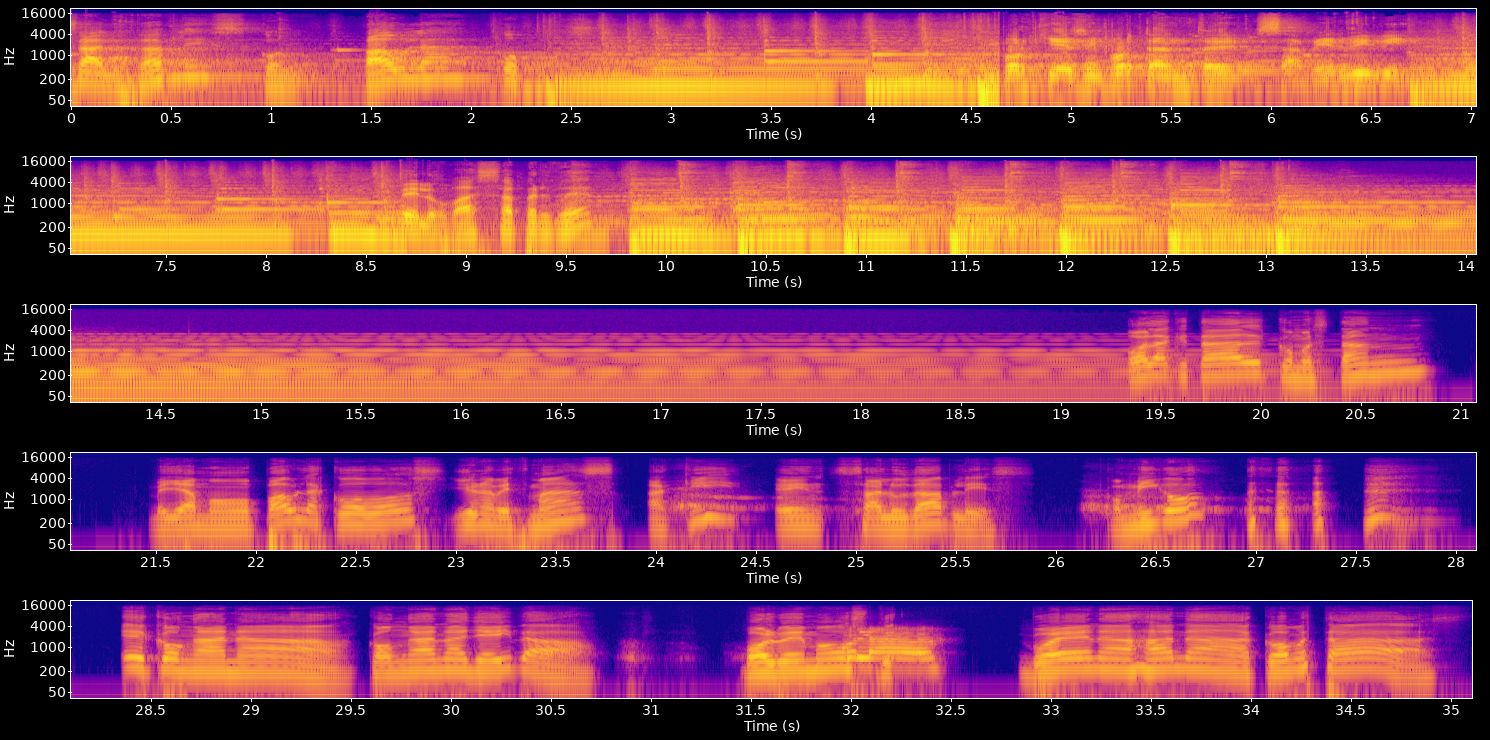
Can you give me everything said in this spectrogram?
Saludables con Paula Copos. Porque es importante saber vivir. ¿Te lo vas a perder? Hola, ¿qué tal? ¿Cómo están? Me llamo Paula Cobos y una vez más aquí en Saludables. ¿Conmigo? y con Ana, con Ana Yeida. Volvemos. Hola, Buenas, Ana, ¿cómo estás?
